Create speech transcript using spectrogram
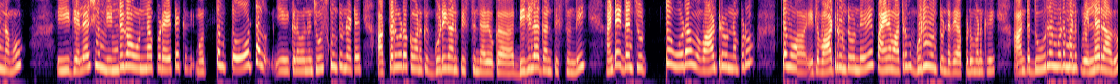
ఉన్నాము. ఈ జలాశయం నిండుగా ఉన్నప్పుడైతే మొత్తం టోటల్ ఇక్కడ మనం చూసుకుంటున్నట్టయితే అక్కడ కూడా ఒక మనకు గుడి కనిపిస్తుంది. అది ఒక దివిలా కనిపిస్తుంది. అంటే దాని చుట్టూ కూడా వాటర్ ఉన్నప్పుడు మొత్తం ఇట్లా వాటర్ ఉంటుండేవి పైన మాత్రం గుడి ఉంటుండేది అప్పుడు మనకి అంత దూరం కూడా మనకు వెళ్ళరాదు.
